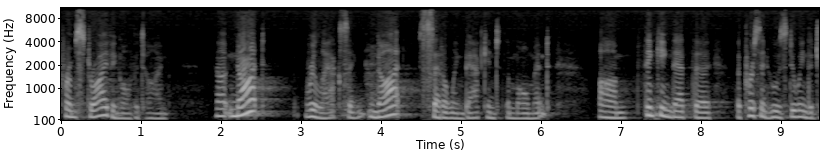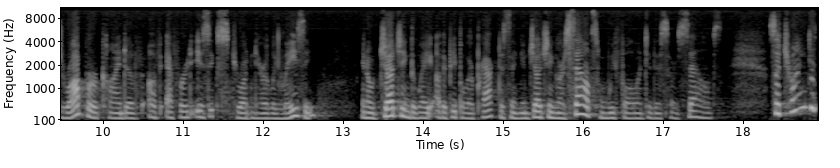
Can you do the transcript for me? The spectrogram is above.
from striving all the time. Now, not relaxing, not settling back into the moment, um, thinking that the, the person who's doing the dropper kind of, of effort is extraordinarily lazy. You know, judging the way other people are practicing and judging ourselves when we fall into this ourselves. So trying to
